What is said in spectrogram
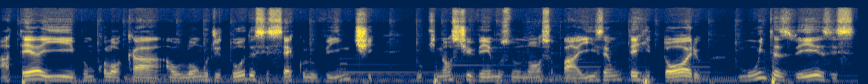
Até aí, vamos colocar ao longo de todo esse século XX, o que nós tivemos no nosso país é um território, muitas vezes,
